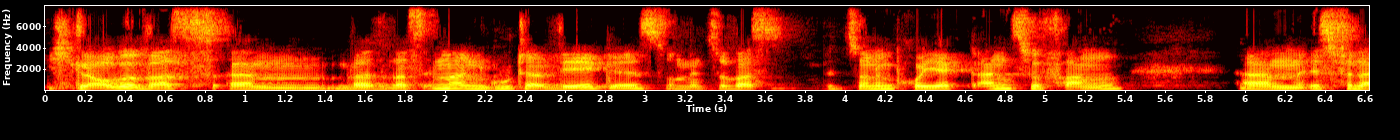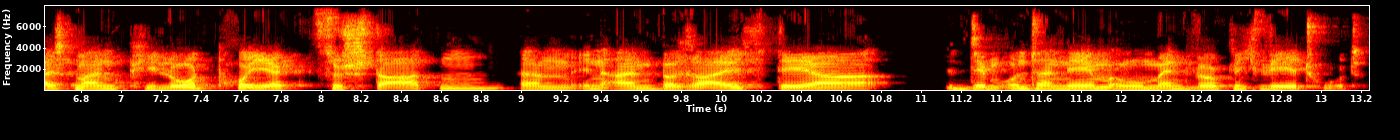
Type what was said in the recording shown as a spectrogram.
Ich glaube, was, ähm, was, was immer ein guter Weg ist, um mit sowas, mit so einem Projekt anzufangen, ähm, ist vielleicht mal ein Pilotprojekt zu starten ähm, in einem Bereich, der dem Unternehmen im Moment wirklich wehtut,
